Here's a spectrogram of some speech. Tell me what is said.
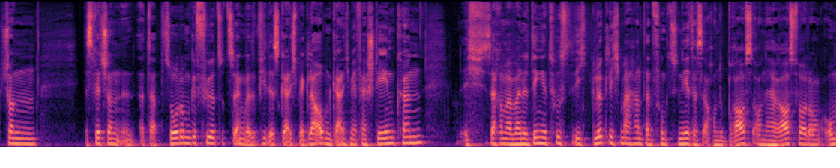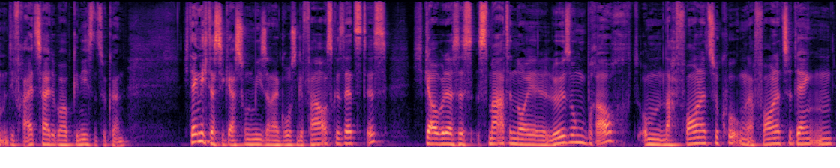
schon, das wird schon ad absurdum geführt sozusagen, weil viele es gar nicht mehr glauben, gar nicht mehr verstehen können. Ich sage immer, wenn du Dinge tust, die dich glücklich machen, dann funktioniert das auch. Und du brauchst auch eine Herausforderung, um die Freizeit überhaupt genießen zu können. Ich denke nicht, dass die Gastronomie so einer großen Gefahr ausgesetzt ist. Ich glaube, dass es smarte neue Lösungen braucht, um nach vorne zu gucken, nach vorne zu denken.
